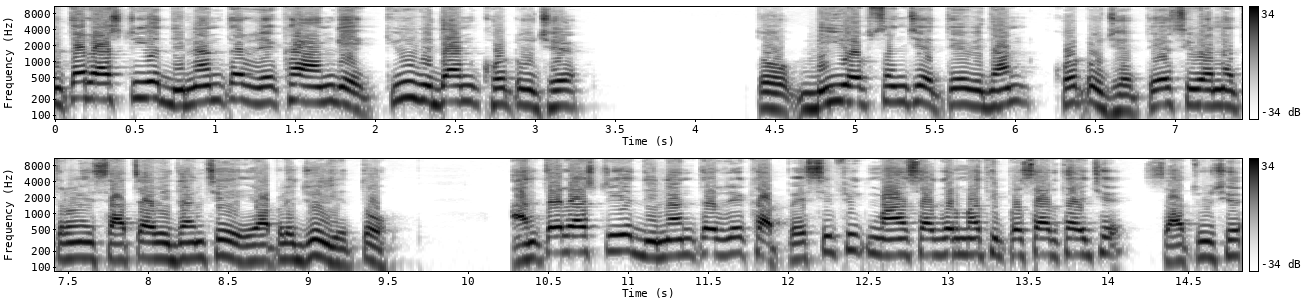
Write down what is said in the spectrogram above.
આંતરરાષ્ટ્રીય દિનાંતર રેખા અંગે કયું વિધાન ખોટું છે? તો બી ઓપ્શન છે તે વિધાન ખોટું છે. તે સિવાયના ત્રણેય સાચા વિધાન છે એ આપણે જોઈએ તો આંતરરાષ્ટ્રીય દિનાંતર રેખા પેસિફિક મહાસાગરમાંથી પસાર થાય છે. સાચું છે.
